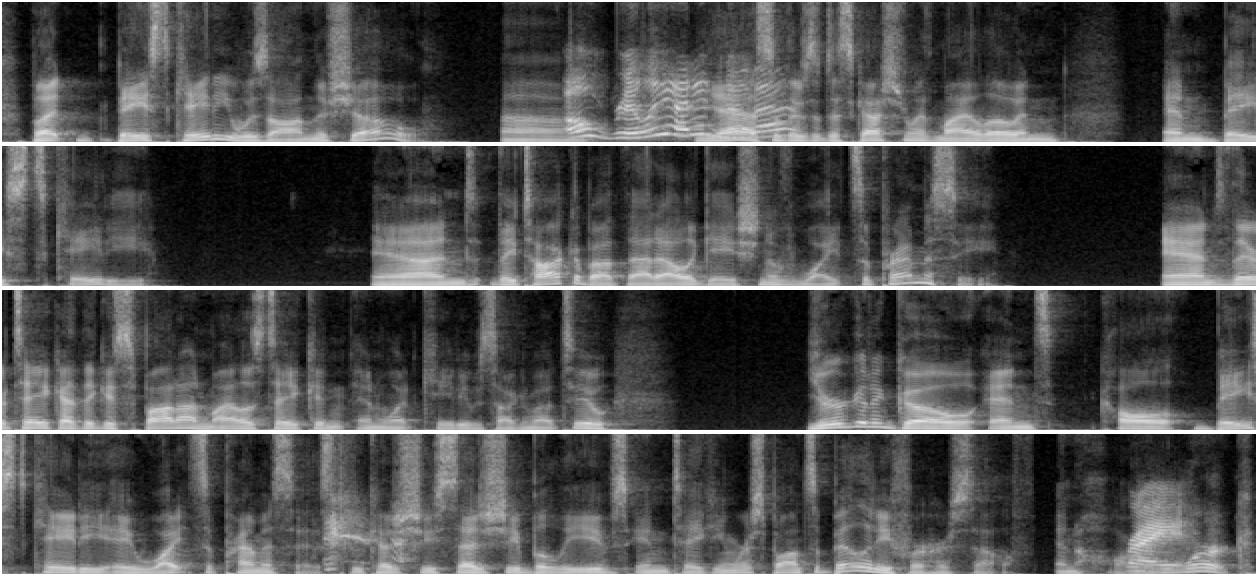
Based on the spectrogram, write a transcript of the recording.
But Based Katie was on the show. Um, oh, really? I didn't yeah, know that. so there's a discussion with Milo and and Based Katie. And they talk about that allegation of white supremacy. And their take, I think, is spot on. Milo's take and, and what Katie was talking about too. You're gonna go and call based Katie a white supremacist because she says she believes in taking responsibility for herself and hard Right. work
